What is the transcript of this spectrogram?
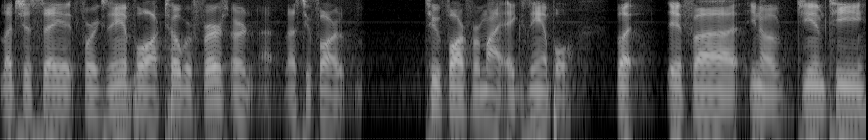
let's just say for example, October 1st, or uh, that's too far, too far for my example. But if uh, you know GMT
